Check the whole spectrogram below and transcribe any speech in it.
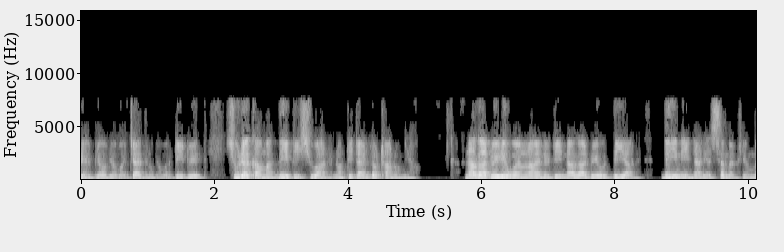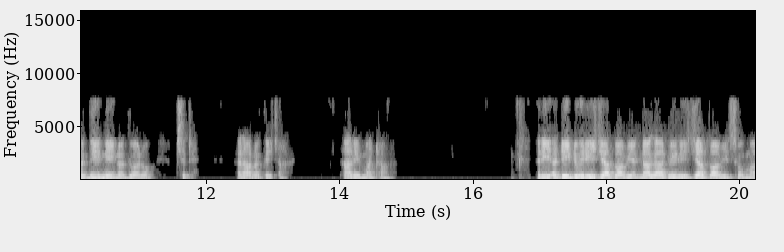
တယ်ပြောပြောပေါ့ကြိုက်တယ်လို့ပြောပေါ့ဒီတွေးရှုတဲ့အခါမှာသိပြီးရှုရတယ်နော်ဒီတိုင်းလွတ်ထားလို့မရအနာဂတ်တွေးတွေဝင်လာရင်ဒီနာဂတ်တွေးကိုသိရတယ်သိနေတာတွေဆက်မဖြစ်မသိနေတော့သူကတော့ဖြစ်တယ်အဲ့ဒါတော့သိကြတယ်ဒါလေးမှတ်ထားမယ်အဲ့ဒီအတိတ်တွေးတွေရပ်သွားပြီးအနာဂတ်တွေးတွေရပ်သွားပြီးဆိုမှ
